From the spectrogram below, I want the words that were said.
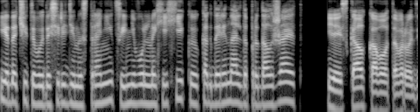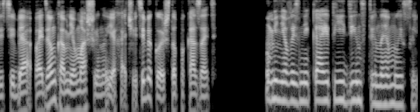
Я дочитываю до середины страницы и невольно хихикаю, когда Ринальдо продолжает. «Я искал кого-то вроде тебя. Пойдем ко мне в машину, я хочу тебе кое-что показать» у меня возникает единственная мысль.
